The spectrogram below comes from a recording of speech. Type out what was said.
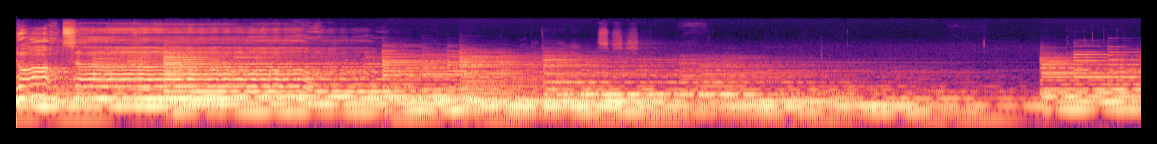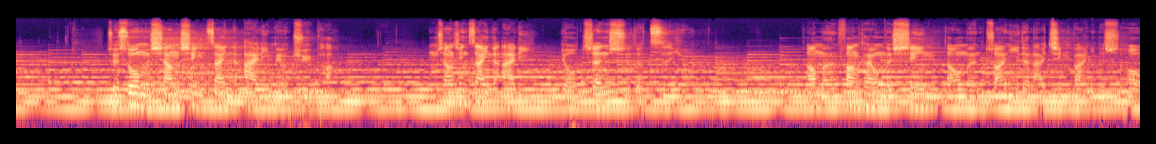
挪走。所以说，我们相信在你的爱里没有惧怕，我们相信在你的爱里有真实的自由。当我们放开我们的心，当我们专一的来敬拜你的时候，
